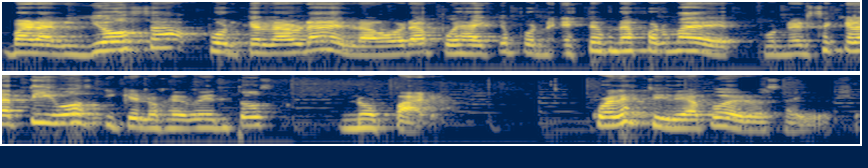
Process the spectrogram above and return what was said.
maravillosa porque a la hora de la hora pues hay que poner, esta es una forma de ponerse creativos y que los eventos no paren. ¿Cuál es tu idea poderosa, Yesha?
